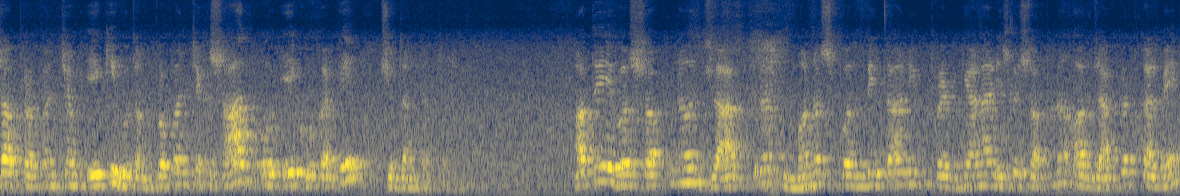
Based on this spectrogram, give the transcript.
सब प्रपंचम एक ही भूतम प्रपंच के साथ और एक होकर के चेतन तत्व है। अतएव स्वप्न, जागृत मन स्पंदिता प्रज्ञाना इसलिए स्वप्न और जागृत काल में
